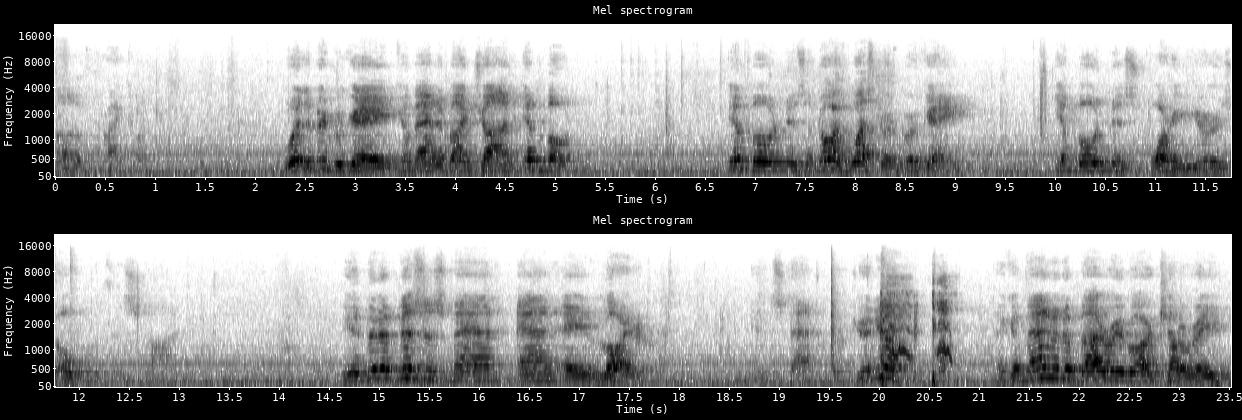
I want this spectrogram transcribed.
of Franklin. Witherby Brigade, commanded by John Imboden. Imboden is a Northwestern Brigade. Imboden is 40 years old at this time. He had been a businessman and a lawyer in Staunton, Virginia, and commanded a battery of artillery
